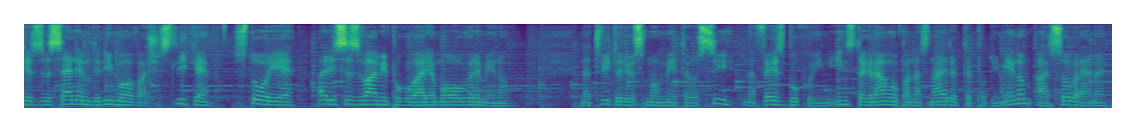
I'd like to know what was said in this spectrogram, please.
kjer z veseljem delimo vaše slike, storije ali se z vami pogovarjamo o vremenu. Na Twitterju smo Meteosi, na Facebooku in Instagramu pa nas najdete pod imenom Arso Vreme.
